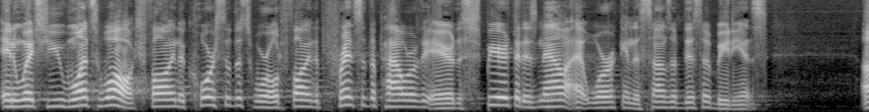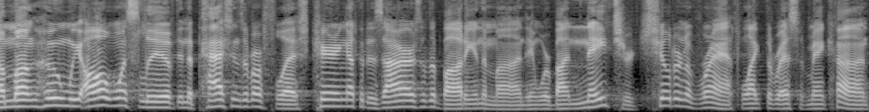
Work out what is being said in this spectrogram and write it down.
in which you once walked, following the course of this world, following the prince of the power of the air, the spirit that is now at work in the sons of disobedience, among whom we all once lived in the passions of our flesh, carrying out the desires of the body and the mind, and were by nature children of wrath like the rest of mankind.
